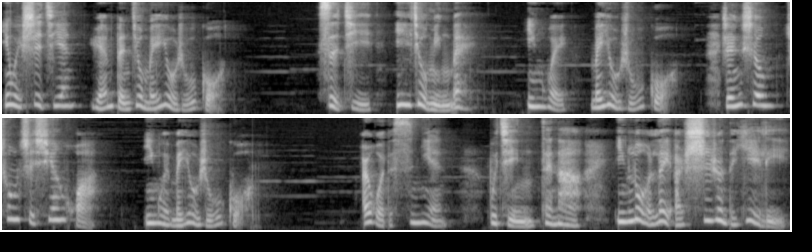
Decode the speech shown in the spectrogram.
因为世间原本就没有如果；四季依旧明媚，因为没有如果；人生充斥喧哗，因为没有如果。而我的思念，不仅在那。因落泪而湿润的夜里，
